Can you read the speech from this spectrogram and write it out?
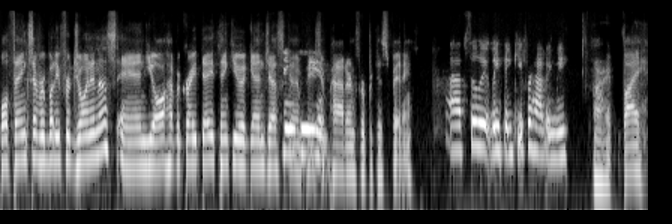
Well, thanks everybody for joining us, and you all have a great day. Thank you again, Jessica Thank and you. Patient Pattern, for participating. Absolutely. Thank you for having me. All right. Bye.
